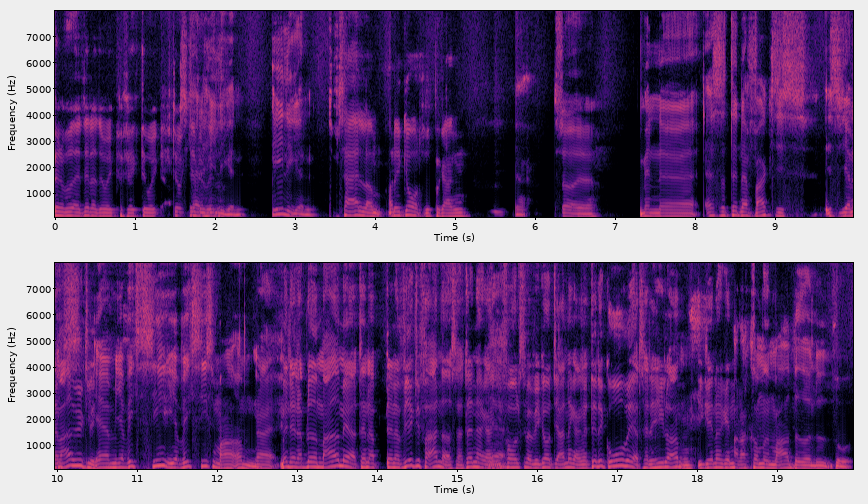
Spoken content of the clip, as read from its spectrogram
vi ud af, at det der, det var ikke perfekt. Det var ikke, det var skal ikke det, vi helt ville. igen. Helt igen. Så tager alt om, og det er gjort et par gange. Ja. Så øh, Men øh, altså, den er faktisk... Jeg Den er meget hyggelig. Ja, men jeg vil ikke sige, jeg vil ikke sige så meget om den. nej, men den er blevet meget mere, den har, den har virkelig forandret sig den her gang, Ja. i forhold til, hvad vi har gjort de andre gange. Og det er det gode ved at tage det hele om, igen og igen. Og der er kommet meget bedre lyd på.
